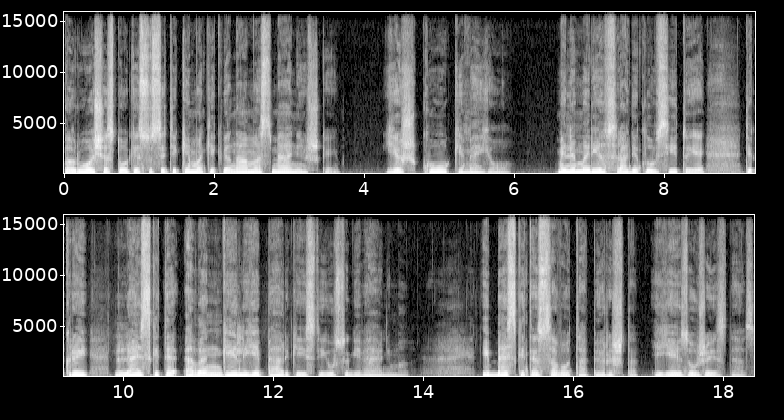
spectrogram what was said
paruošęs tokį susitikimą kiekvienam asmeniškai ieškokime jo. Mėly Marijos radijo klausytojai, tikrai leiskite Evangelijai perkeisti jūsų gyvenimą. Įbeskite savo tą pirštą į Jėzaus žaizdas.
